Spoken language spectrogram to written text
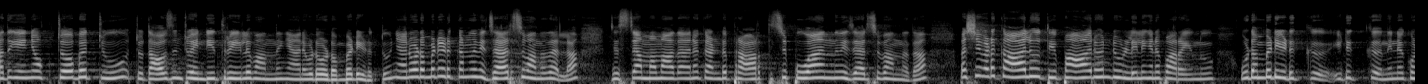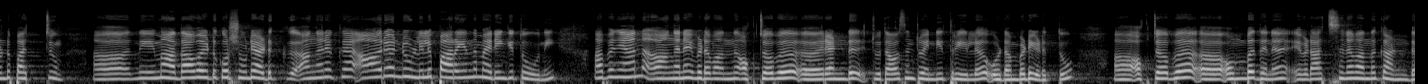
അത് കഴിഞ്ഞ് October two two thousand twenty ത്രീയിൽ വന്ന് ഞാനിവിടെ ഉടമ്പടി എടുത്തു. ഞാൻ ഉടമ്പടി എടുക്കണമെന്ന് വിചാരിച്ച് വന്നതല്ല. ജസ്റ്റ് അമ്മ മാതാവിനെ കണ്ട് പ്രാർത്ഥിച്ച് എന്ന് വിചാരിച്ച് വന്നതാ. പക്ഷെ ഇവിടെ കാലുകുത്തിയപ്പോൾ ആരും എന്റെ ഉള്ളിൽ ഇങ്ങനെ പറയുന്നു ഉടമ്പടി എടുക്ക് എടുക്ക് നിന്നെക്കൊണ്ട് പറ്റും. നീ മാതാവായിട്ട് കുറച്ചും കൂടി അടുക്ക്. അങ്ങനെയൊക്കെ ആരും എന്റെ ഉള്ളിൽ പറയുന്ന മാതിരി എനിക്ക് തോന്നി. അപ്പോൾ ഞാൻ അങ്ങനെ ഇവിടെ വന്ന് ഒക്ടോബർ രണ്ട് ടു തൗസൻഡ് ട്വന്റി ത്രീയിൽ ഉടമ്പടി എടുത്തു. ഒക്ടോബർ ഒമ്പതിന് ഇവിടെ അച്ഛനെ വന്ന് കണ്ട്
